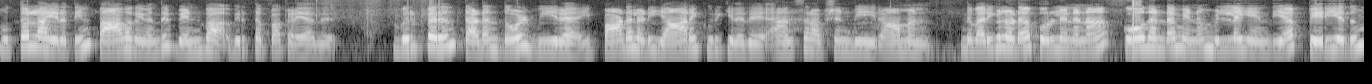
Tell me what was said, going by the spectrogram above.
முத்தொள்ளாயிரத்தின் பாவகை வந்து வெண்பா விருத்தப்பா கிடையாது. விற்பெருந் தடந்தோள் வீர இப்பாடலடி யாரை குறிக்கிறது? Answer option B Raman. இந்த வரிகளோட பொருள் என்னன்னா கோதண்டம் என்னும் வில்லை ஏந்திய பெரியதும்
